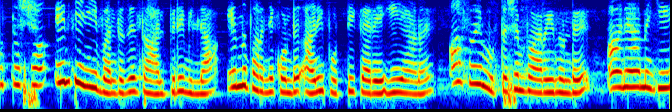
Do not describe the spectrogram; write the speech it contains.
മുത്തശ്ശ എനിക്ക് ഇനി ഈ ബന്ധത്തിൽ താല്പര്യമില്ല എന്ന് പറഞ്ഞുകൊണ്ട് അനി പൊട്ടിക്കരയുകയാണ്. ആ സമയം മുത്തശ്ശൻ പറയുന്നുണ്ട് അനാമികി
